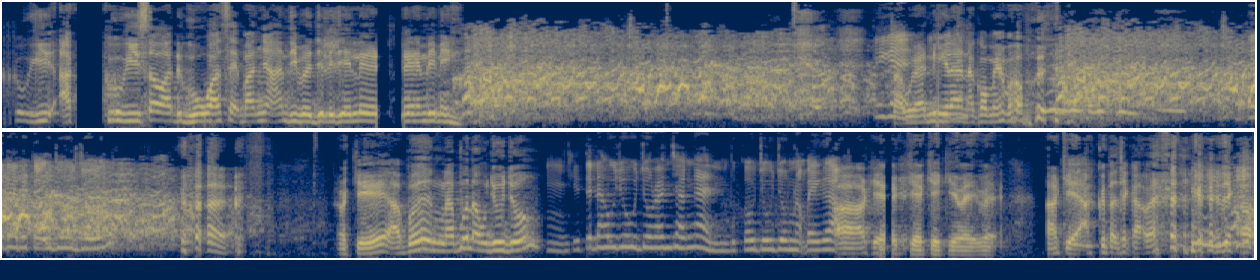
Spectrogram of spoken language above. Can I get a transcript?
Aku, ri- aku risau ada guru WhatsApp banyak nanti berjela-jela nanti ni. Okay, Tak berani lah nak komen apa-apa. Kita dah dekat ujung-ujung. Okey, apa? Kenapa nak ujung-ujung? Hmm, kita dah hujung-hujung rancangan. Bukan hujung-hujung nak berak. Ah, okey, okey, okey, okey, baik, baik. Okey, aku tak cakap. Aku cakap.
